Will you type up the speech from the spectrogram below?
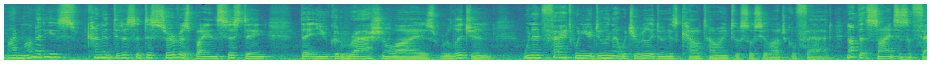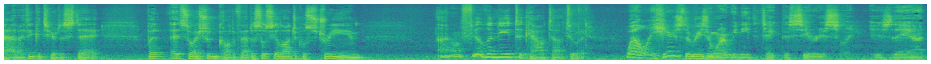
Maimonides kind of did us a disservice by insisting that you could rationalize religion, when in fact, when you're doing that, what you're really doing is kowtowing to a sociological fad. Not that science is a fad, I think it's here to stay. But uh, so I shouldn't call it a fad, a sociological stream. I don't feel the need to kowtow to it. Well, here's the reason why we need to take this seriously is that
